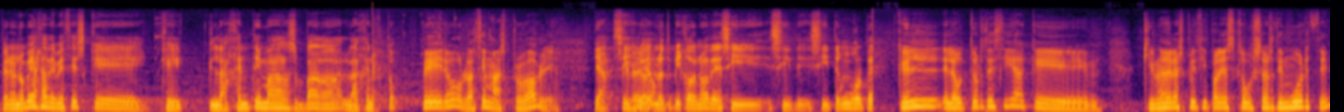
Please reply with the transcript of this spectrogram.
Pero no veas la de veces que, que la gente más vaga, la gente. Pero lo hace más probable. Ya, sí, lo típico, ¿no? De si, si, si tengo un golpe. Que el, el autor decía que, que una de las principales causas de muerte,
